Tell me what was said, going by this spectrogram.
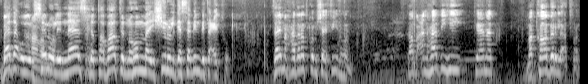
بدأوا يرسلوا. للناس خطابات إن هم يشيلوا الجسامين بتاعتهم. زي ما حضراتكم شايفين هنا. طبعا هذه كانت مقابر الأطفال.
